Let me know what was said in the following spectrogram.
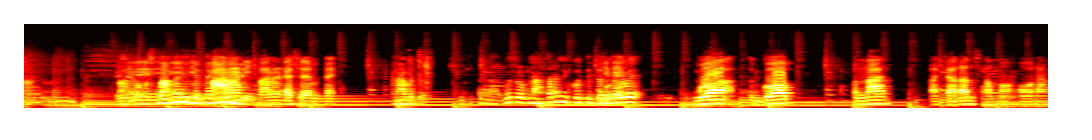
ah, bagus banget nih ceritanya. Parah nih. parah nih. SMP kenapa tuh? Kita lah gue selalu penasaran nih kok cerita cewek. gua gua pernah pacaran sama orang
